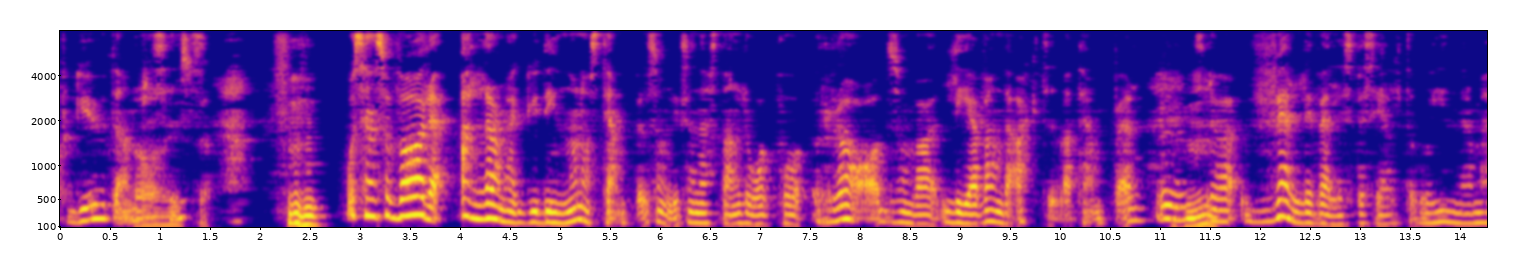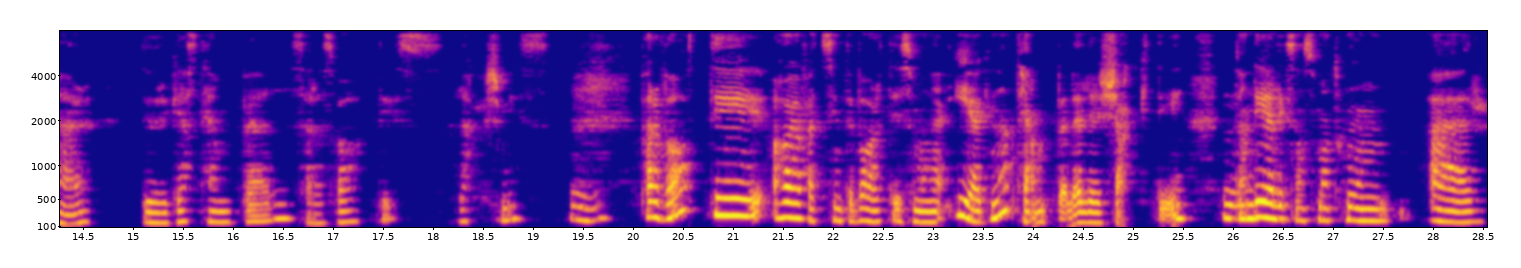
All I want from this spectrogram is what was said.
apguden, Ja, precis. Och sen så var det alla de här gudinnornas tempel som liksom nästan låg på rad som var levande aktiva tempel. Mm. Så det var väldigt, väldigt speciellt att gå in i de här Durgas tempel, Sarasvatis, Lakshmis. Mm. Parvati har jag faktiskt inte varit i så många egna tempel eller Shakti. Utan Mm. det är liksom som att hon är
